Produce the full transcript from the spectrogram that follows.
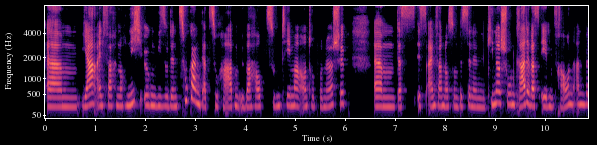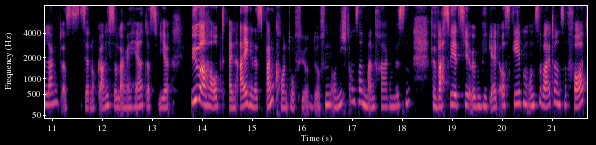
ähm, ja einfach noch nicht irgendwie so den Zugang dazu haben, überhaupt zum Thema Entrepreneurship. Ähm, das ist einfach noch so ein bisschen in den Kinderschuhen, gerade was eben Frauen anbelangt. Also es ist ja noch gar nicht so lange her, dass wir überhaupt ein eigenes Bankkonto führen dürfen und nicht unseren Mann fragen müssen, für was wir jetzt hier irgendwie Geld ausgeben und so weiter und so fort.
